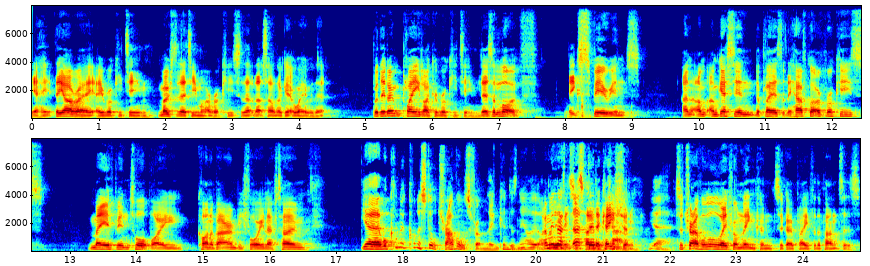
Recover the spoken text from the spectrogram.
yeah, they are a, a rookie team. Most of their team are rookies, so that, that's how they'll get away with it. But they don't play like a rookie team. There's a lot of experience, and I'm, I'm guessing the players that they have got of rookies may have been taught by Connor Barron before he left home. Yeah, well, Connor, Connor still travels from Lincoln, doesn't he? I, I, I mean, that's- that's dedication. Yeah, to travel all the way from Lincoln to go play for the Panthers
